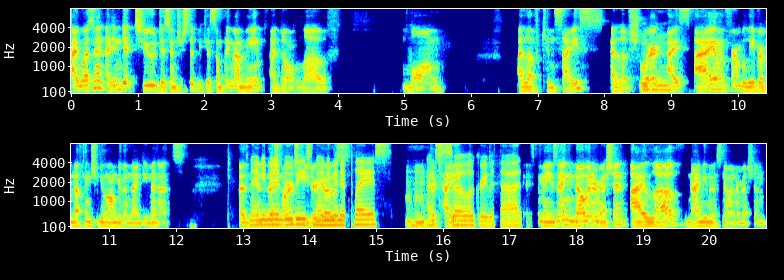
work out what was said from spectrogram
I wasn't. I didn't get too disinterested because something about me, I don't love long. I love concise. I love short. Mhm. I am a firm believer of nothing should be longer than ninety minutes. As, 90 as minute movies, theater 90 minute goes. plays. Mhm, I tight. so agree with that. It's amazing. No intermission. I love 90 minutes, no intermission.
